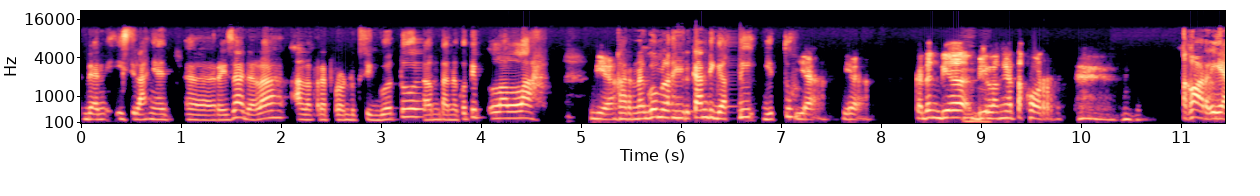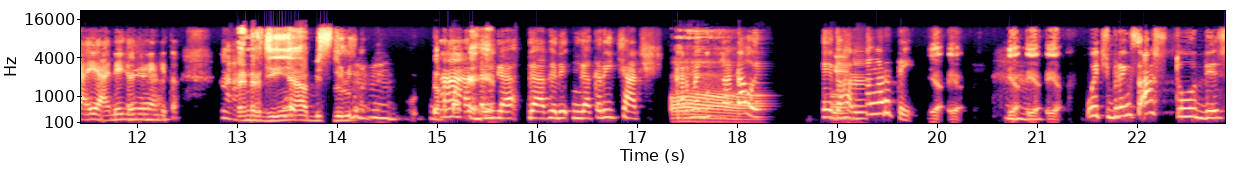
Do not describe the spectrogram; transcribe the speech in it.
dan istilahnya uh, Reza adalah alat reproduksi gue tuh dalam tanda kutip lelah Iya. karena gue melahirkan tiga kali gitu Iya, iya. Kadang dia Hmm. bilangnya tekor. tekor iya iya dia jelasinnya Iya. gitu Energinya habis dulu. Mm-mm. Udah nah dan ya. nggak nggak ke nggak ke recharge karena gue nggak tahu itu Iya. harus ngerti Ya, ya. Ya, Hmm. ya, ya. which brings us to this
